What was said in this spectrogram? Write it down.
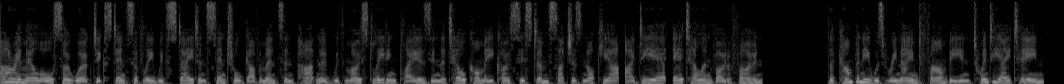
RML also worked extensively with state and central governments and partnered with most leading players in the telecom ecosystem such as Nokia, Idea, Airtel and Vodafone. The company was renamed FarmBee in 2018.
